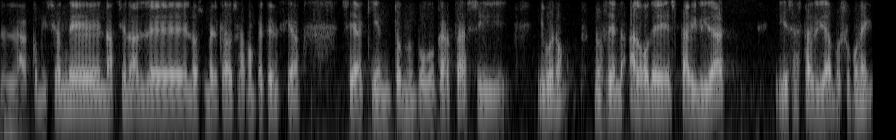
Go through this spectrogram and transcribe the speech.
la Comisión de- Nacional de los Mercados y la Competencia sea quien tome un poco cartas y, y bueno, nos den algo de estabilidad y esa estabilidad pues supone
